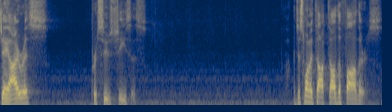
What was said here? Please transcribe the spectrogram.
Jairus pursues Jesus. I just want to talk to all the fathers.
